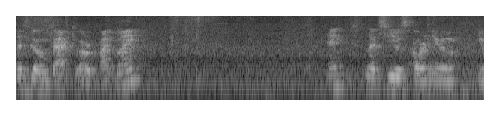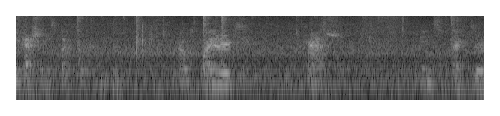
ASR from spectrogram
let's go back to our pipeline. And let's use our new new cache inspector. Autowired cache inspector.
